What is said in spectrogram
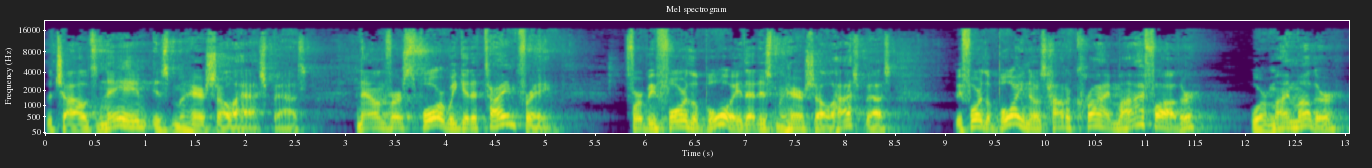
The child's name is Maher-shalal-hash-baz. Now in verse 4, we get a time frame. For before the boy, that is Maher-shalal-hash-baz, before the boy knows how to cry, My father or my mother,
